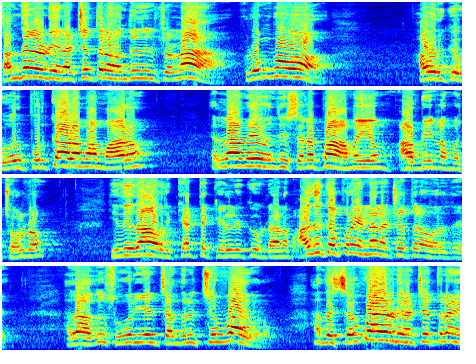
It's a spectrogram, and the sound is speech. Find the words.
சந்திரனுடைய நட்சத்திரம் வந்ததுன்னு சொன்னால் ரொம்பவும் அவருக்கு ஒரு பொற்காலமாக மாறும். எல்லாமே வந்து சிறப்பாக அமையும் அப்படின்னு நம்ம சொல்கிறோம் இதுதான் அவர் கேட்ட கேள்விக்கு உண்டான அதுக்கப்புறம் என்ன நட்சத்திரம் வருது? அதாவது சூரியன் சந்திரன் செவ்வாய் வரும். அந்த செவ்வாயுடைய நட்சத்திரம்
